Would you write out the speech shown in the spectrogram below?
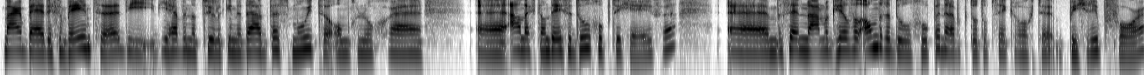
Maar bij de gemeenten, die, die hebben natuurlijk inderdaad best moeite om genoeg aandacht aan deze doelgroep te geven. Er zijn namelijk heel veel andere doelgroepen. En daar heb ik tot op zekere hoogte begrip voor.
